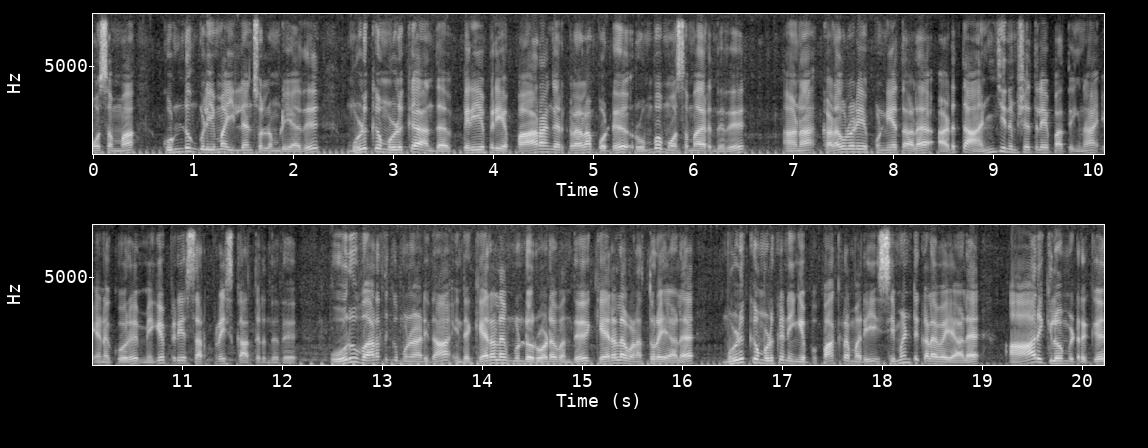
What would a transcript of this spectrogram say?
மோசமாக குண்டும் குழியுமா இல்லைன்னு சொல்ல முடியாது. முழுக்க முழுக்க அந்த பெரிய பெரிய பாறாங்கற்களெல்லாம் போட்டு ரொம்ப மோசமாக இருந்தது. ஆனால் கடவுளுடைய புண்ணியத்தால் அடுத்த அஞ்சு நிமிஷத்துலேயே பார்த்தீங்கன்னா எனக்கு ஒரு மிகப்பெரிய சர்ப்ரைஸ் காத்திருந்தது. ஒரு வாரத்துக்கு முன்னாடி தான் இந்த கேரளம் கொண்ட ரோடை வந்து கேரள வனத்துறையால் முழுக்க முழுக்க நீங்கள் இப்போ பார்க்குற மாதிரி சிமெண்ட் கலவையால் ஆறு கிலோமீட்டருக்கு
